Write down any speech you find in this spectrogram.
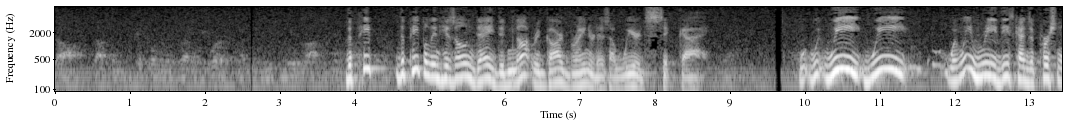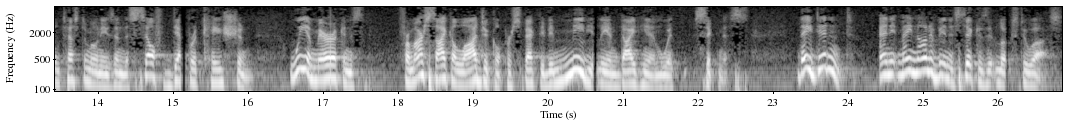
saw something take over his brother's work. But he knew lots of The, peop- the people in his own day did not regard Brainerd as a weird, sick guy. We, we, we, when we read these kinds of personal testimonies and the self-deprecation, we Americans, from our psychological perspective, immediately indict him with sickness. They didn't, and it may not have been as sick as it looks to us.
